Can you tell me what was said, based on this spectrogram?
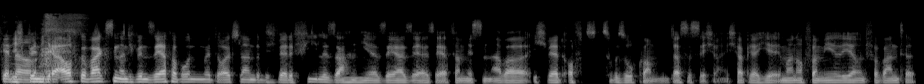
Genau. Ich bin hier aufgewachsen und ich bin sehr verbunden mit Deutschland und ich werde viele Sachen hier sehr, sehr, sehr vermissen. Aber ich werde oft zu Besuch kommen, das ist sicher. Ich habe ja hier immer noch Familie und Verwandte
